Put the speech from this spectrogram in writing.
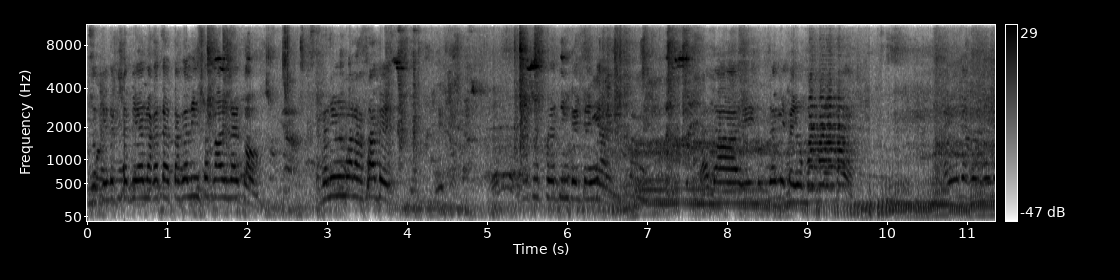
Pinagsabihan na kita, tagalin ito kain na ito. Tagalin mo walang sabit. Po pwedeng ganyan yan. Kada ikot kami, kayo pa na. Ayaw na kung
